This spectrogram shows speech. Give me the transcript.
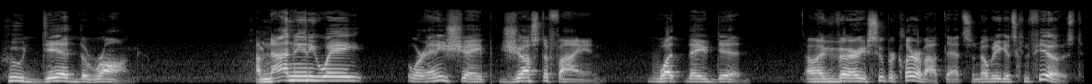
who did the wrong. I'm not in any way or any shape justifying what they did. I'm very super clear about that so nobody gets confused.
